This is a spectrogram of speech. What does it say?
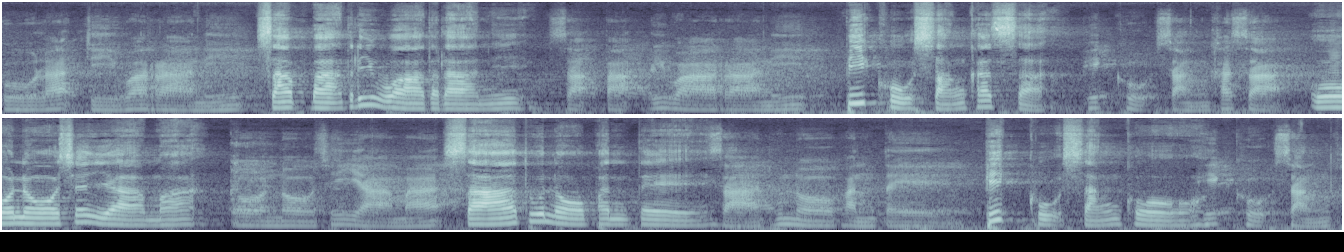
กูละจีวรานิสัปปะริวาตรานิสสะปะริวารานิภิกขุสังคัสสะภิกขุสังคสะโอโนชยามะ โอโนชยามะ สาธุโนพันเต สาธุโนพันเต ภิกขุสังโฆ ภิกขุสังโฆ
